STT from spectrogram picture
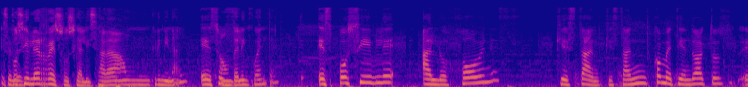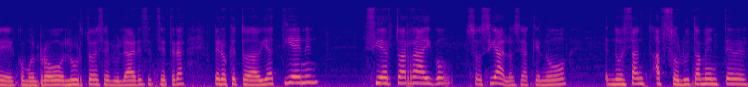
¿Es se les- posible resocializar a un criminal? Eso- ¿A un delincuente? es posible a los jóvenes que están que están cometiendo actos eh, como el robo, el hurto de celulares, etcétera, pero que todavía tienen cierto arraigo social, o sea que no no están absolutamente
